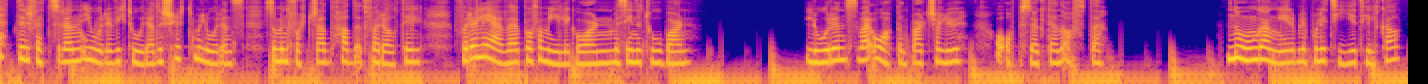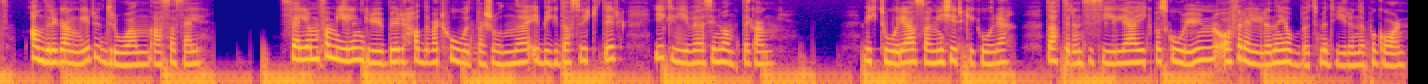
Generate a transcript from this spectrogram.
Etter fødselen gjorde Victoria det slutt med Lorentz, som hun fortsatt hadde et forhold til, for å leve på familiegården med sine to barn. Lorentz var åpenbart sjalu og oppsøkte henne ofte. Noen ganger ble politiet tilkalt, andre ganger dro han av seg selv. Selv om familien Gruber hadde vært hovedpersonene i bygdas rykter, gikk livet sin vante gang. Victoria sang i kirkekoret, datteren Cecilia gikk på skolen, og foreldrene jobbet med dyrene på gården.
